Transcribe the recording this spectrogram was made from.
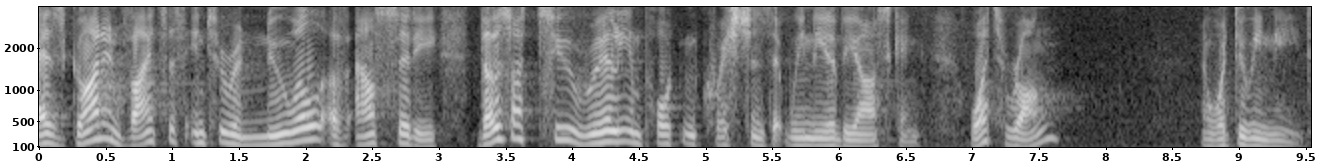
as God invites us into renewal of our city, those are two really important questions that we need to be asking. What's wrong? And what do we need?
